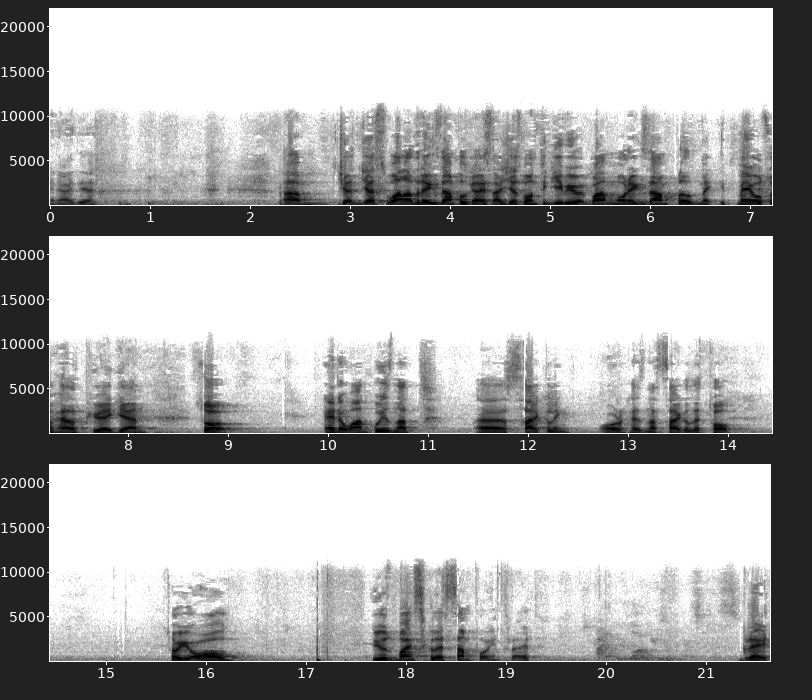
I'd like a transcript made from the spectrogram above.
Any idea? Um, just, just one other example, guys. I just want to give you one more example. It may also help you again. So, anyone who is not uh, cycling or has not cycled at all. So you all use bicycle at some point, right? Great.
